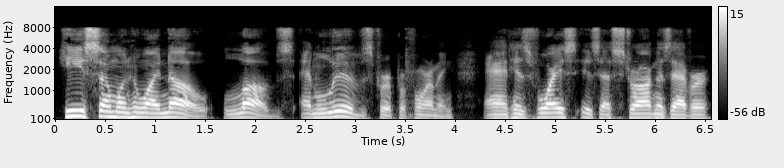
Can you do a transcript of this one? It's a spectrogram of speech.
He's someone who I know loves and lives for performing, and his voice is as strong as ever.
